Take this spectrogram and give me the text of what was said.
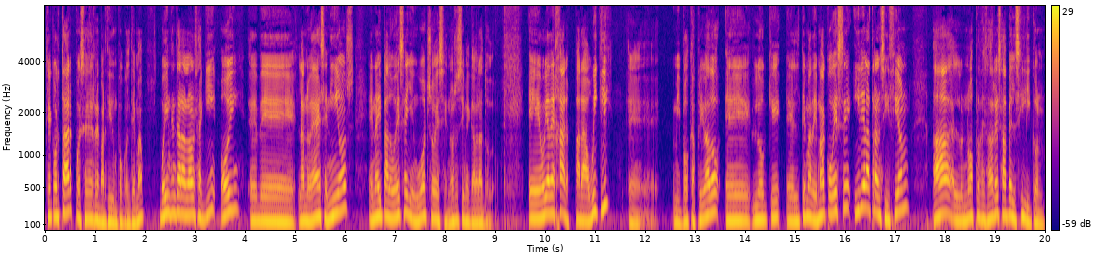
que cortar, pues he repartido un poco el tema. Voy a intentar hablaros aquí hoy eh, de las novedades en iOS, en iPadOS y en WatchOS, no sé si me cabrá todo. Eh, voy a dejar para Weekly, mi podcast privado, eh, lo que el tema de macOS y de la transición a los nuevos procesadores Apple Silicon.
